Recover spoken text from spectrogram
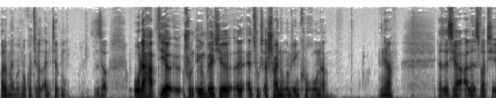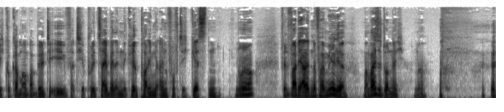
warte mal, ich muss mal kurz hier was eintippen. So. Oder habt ihr schon irgendwelche äh, Entzugserscheinungen wegen Corona? Ja. Das ist ja alles, was hier. Ich gucke gerade mal bei Bild.de, was hier Polizei beendet eine Grillparty mit 51 Gästen. Naja, vielleicht war die alle eine Familie. Man weiß es doch nicht, ne?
